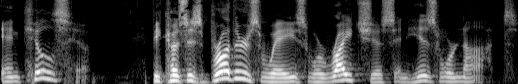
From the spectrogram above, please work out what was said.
and kills him because his brother's ways were righteous and his were not.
